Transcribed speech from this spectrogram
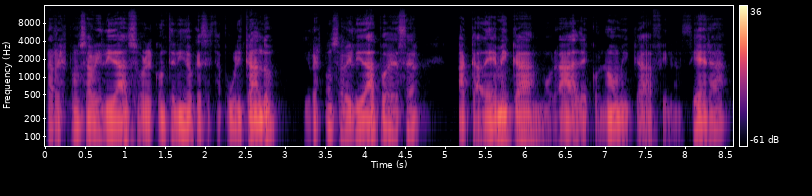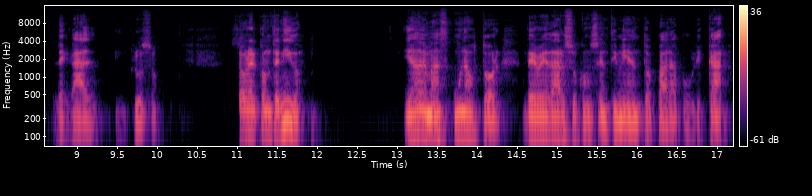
la responsabilidad sobre el contenido que se está publicando, y responsabilidad puede ser académica, moral, económica, financiera, legal incluso, sobre el contenido. Y además, un autor debe dar su consentimiento para publicar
